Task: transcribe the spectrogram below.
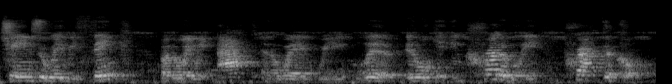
change the way we think, but the way we act and the way we live. It will get incredibly practical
